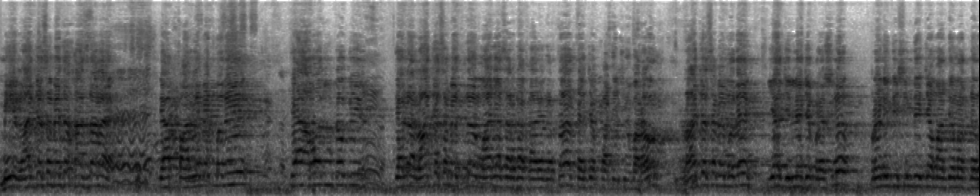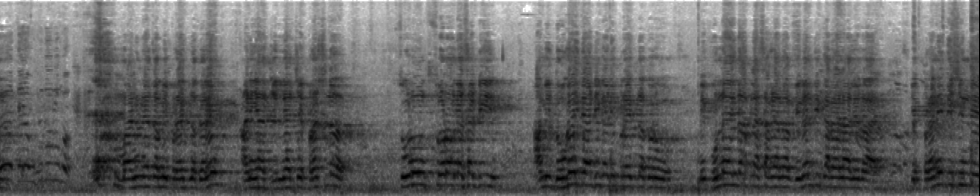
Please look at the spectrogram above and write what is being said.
मी राज्यसभेचा खासदार आहे. त्या पार्लमेंटमध्ये त्या आवाज उठवतील. त्यांना राज्यसभेतनं माझ्यासारखा कार्यकर्ता त्यांच्या पाठीशी उभा राहून राज्यसभेमध्ये या जिल्ह्याचे प्रश्न प्रणिती शिंदेच्या माध्यमातून मांडण्याचा मी प्रयत्न करेन आणि या जिल्ह्याचे प्रश्न सोडून सोडवण्यासाठी आम्ही दोघंही त्या ठिकाणी प्रयत्न करू. मी पुन्हा एकदा आपल्या सगळ्यांना विनंती करायला आलेलो आहे की प्रणिती शिंदे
